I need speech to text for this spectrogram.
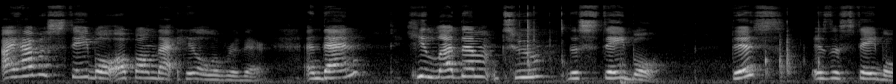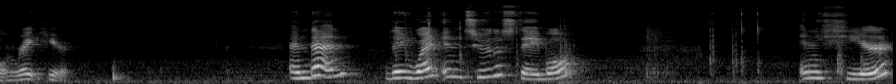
I have a stable up on that hill over there." And then he led them to the stable. This is the stable right here. And then they went into the stable in here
